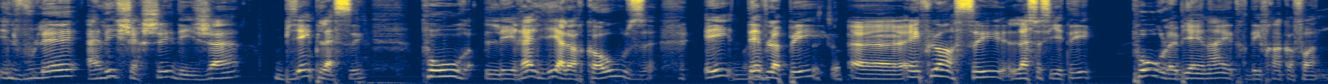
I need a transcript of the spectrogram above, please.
ils voulaient aller chercher des gens bien placés pour les rallier à leur cause et développer, euh, influencer la société pour le bien-être des francophones.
